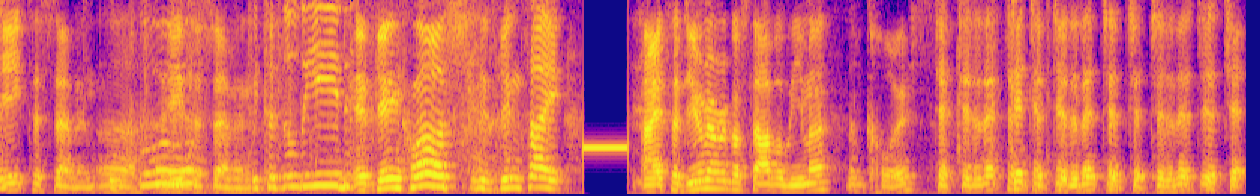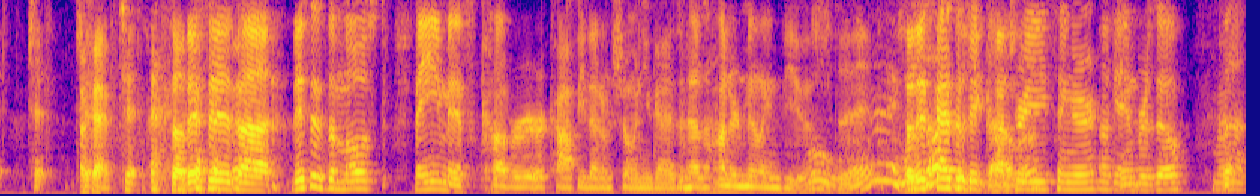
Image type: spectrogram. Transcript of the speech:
eight to seven. Uh, Eight to seven. we took the lead. It's getting close. It's getting tight. All right. So do you remember Gusttavo Lima? of course. Chit chit chit Chit, chit chit, chit chit, chit chit chit, chit. Okay. Chit. So this is uh this is the most famous cover or copy that I'm showing you guys. It has hundred million views. Whoa. Dang, So what's this guy's a big Gusttavo? country singer Okay. in Brazil. Right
